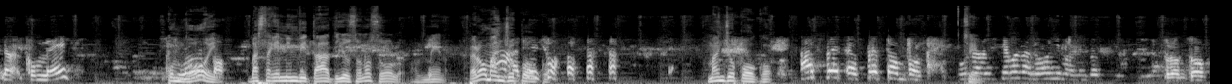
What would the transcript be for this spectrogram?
No, con me? Con Non voi. so. Basta che mi invitate, io sono solo, almeno. Però mangio Ah, poco. Mangio poco. aspetta, aspetta un po'. Sì. Chiamata anonima, non so se- pronto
